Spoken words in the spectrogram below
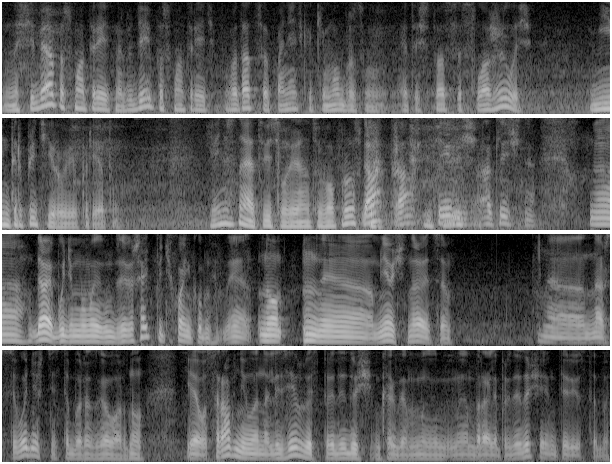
на себя посмотреть, на людей посмотреть, попытаться понять, каким образом эта ситуация сложилась, не интерпретируя при этом. Я не знаю, ответил ли я на твой вопрос. Да, да, отлично. Uh, давай будем мы завершать потихоньку. Uh, но uh, мне очень нравится наш сегодняшний с тобой разговор. Ну, я его сравниваю, анализирую с предыдущим, когда мы брали предыдущее интервью с тобой.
